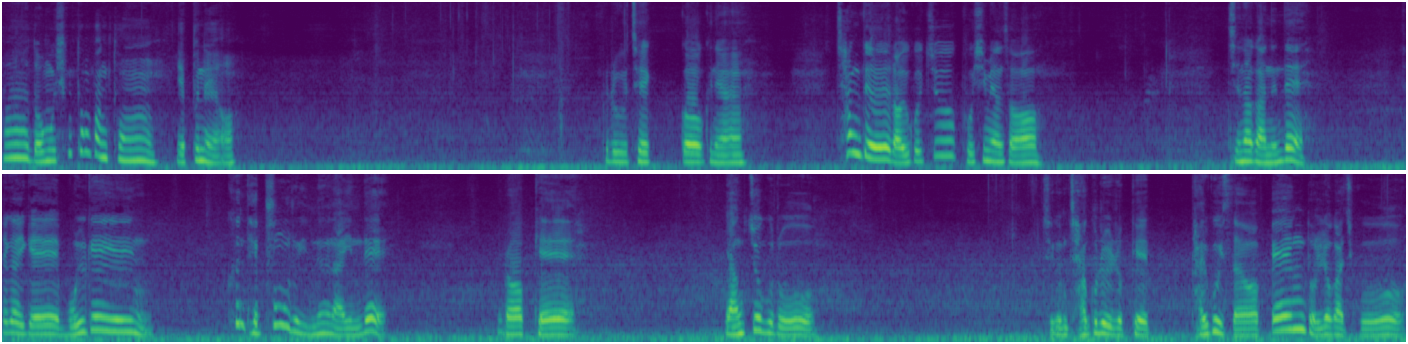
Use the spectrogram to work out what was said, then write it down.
아 너무 신통방통 예쁘네요. 그리고 제 거 그냥 창들 얼굴 쭉 보시면서 지나가는데 제가 이게 몰개인 큰 대풍으로 있는 아이인데 이렇게 양쪽으로 지금 자구를 이렇게 달고 있어요. 뺑 돌려가지고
